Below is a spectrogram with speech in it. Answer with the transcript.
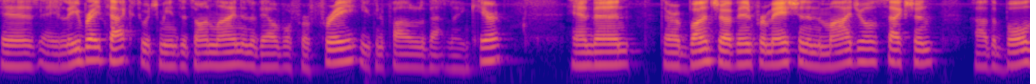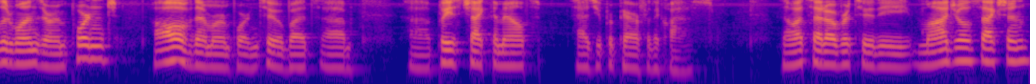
is a Libre text, which means it's online and available for free. You can follow that link here. And then there are a bunch of information in the modules section. Uh, the bolded ones are important. All of them are important too, but uh, uh, please check them out as you prepare for the class. Now let's head over to the modules section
